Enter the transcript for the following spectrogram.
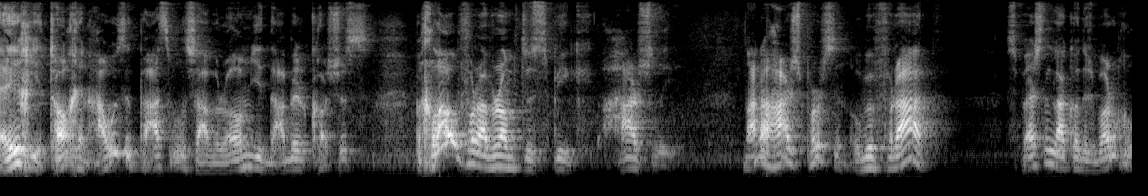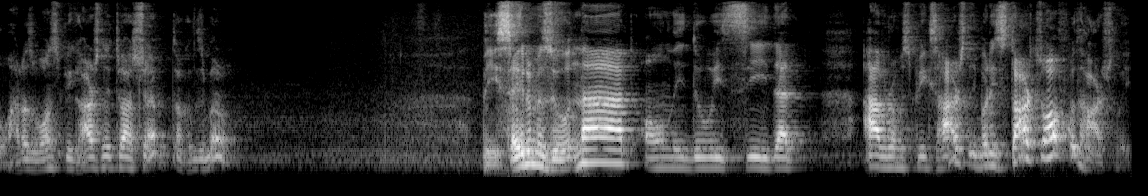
How is it possible Shavrom Yidaber Koshes? Bechlau for Avram to speak harshly. Not a harsh person. Ubefrat. Especially LaKodesh Baruch Hu. How does one speak harshly to Hashem? To HaKadosh Baruch Hu. Not only do we see that Avram speaks harshly, but he starts off with harshly.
